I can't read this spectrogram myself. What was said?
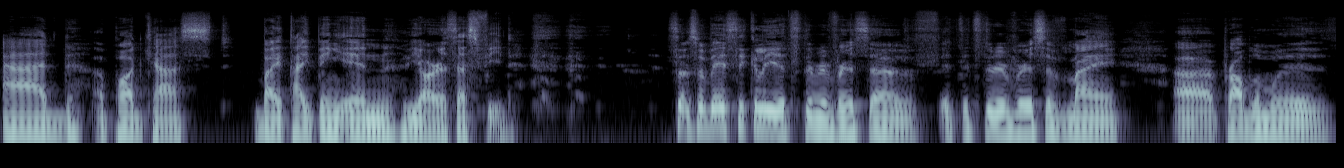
add a podcast by typing in the RSS feed. So, so basically it's the reverse of, it's, it's the reverse of my, uh, problem with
